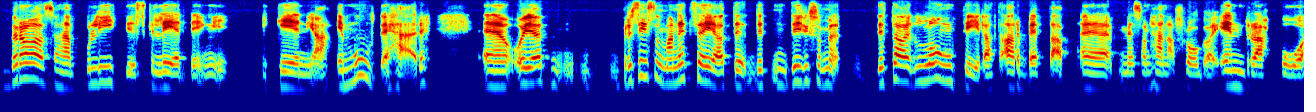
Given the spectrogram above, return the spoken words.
bra så här politisk ledning i Kenya emot det här. Eh, och jag, precis som Anette säger, att det, det, det liksom det tar lång tid att arbeta eh, med sådana här frågor, ändra på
